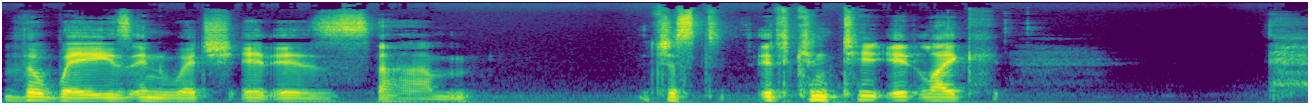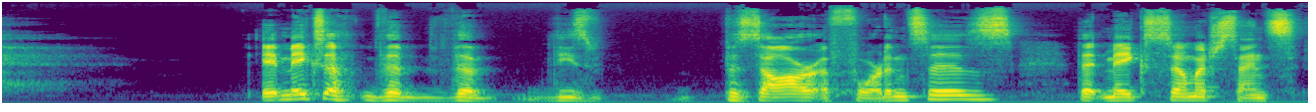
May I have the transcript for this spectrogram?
the ways in which it is um just it conti- it like it makes a the the these bizarre affordances that make so much sense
